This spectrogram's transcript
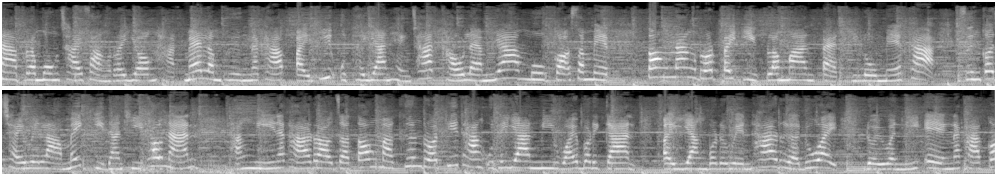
นาประมงชายฝั่งระยองหาดแม่ลำพึงนะคะ ไปที่อุทยานแห่งชาติเขาแหลมย่าหมู่เกาะเสม็ดต้องนั่งรถไปอีกประมาณ 8 กิโลเมตรค่ะ ซึ่งก็ใช้เวลาไม่กี่นาทีเท่านั้น ทั้งนี้นะคะ เราจะต้องมาขึ้นรถที่ทางอุทยานมีไว้บริการ ไปยังบริเวณท่าเรือด้วย โดยวันนี้เองนะคะ ก็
